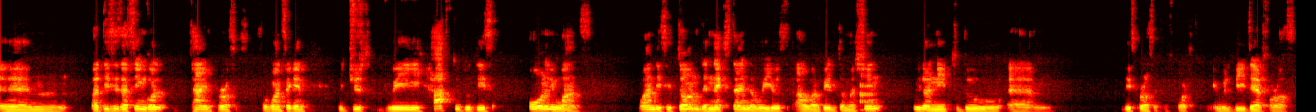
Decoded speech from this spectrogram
Um, but this is a single time process. So once again, we just we have to do this only once. Once this is done, the next time that we use our virtual machine, we don't need to do um, this process. Of course, it will be there for us.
